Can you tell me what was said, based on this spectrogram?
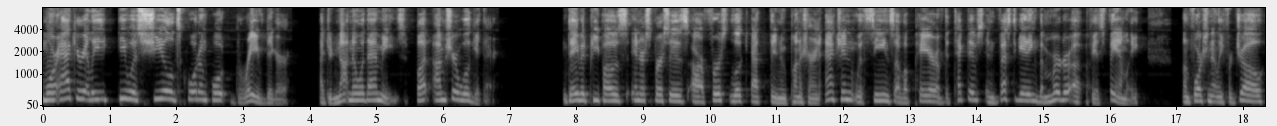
More accurately, he was S.H.I.E.L.D.'s quote unquote gravedigger. I do not know what that means, but I'm sure we'll get there. David Pepose intersperses our first look at the new Punisher in action with scenes of a pair of detectives investigating the murder of his family. Unfortunately for Joe,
